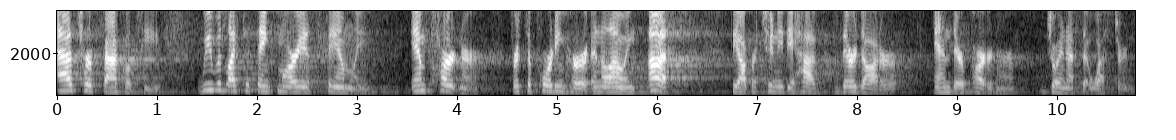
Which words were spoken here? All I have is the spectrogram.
As her faculty, we would like to thank Maria's family and partner for supporting her and allowing us the opportunity to have their daughter and their partner join us at Western.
